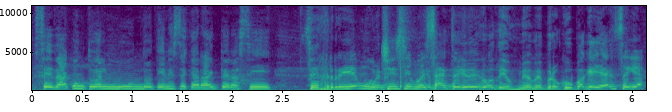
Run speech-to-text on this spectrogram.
Se da con todo el mundo, tiene ese carácter así. Se ríe muchísimo, exacto. Yo digo, Dios mío, me preocupa que ya enseguida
